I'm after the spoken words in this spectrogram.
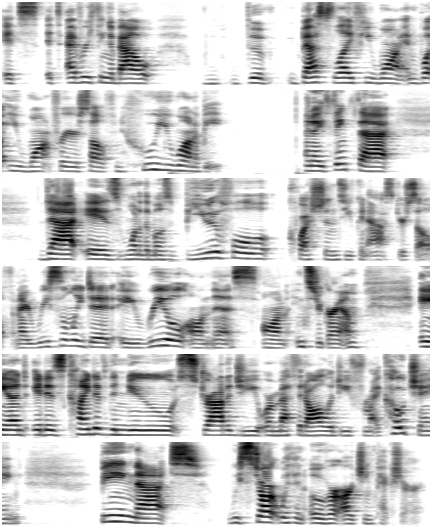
it's it's everything about the best life you want and what you want for yourself and who you want to be. And I think that that is one of the most beautiful questions you can ask yourself. And I recently did a reel on this on Instagram and it is kind of the new strategy or methodology for my coaching, being that we start with an overarching picture.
